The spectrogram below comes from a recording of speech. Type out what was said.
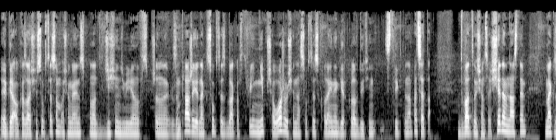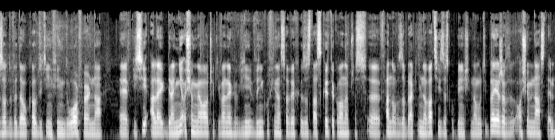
E, gra okazała się sukcesem, osiągając ponad 10 milionów sprzedanych egzemplarzy, jednak sukces Black Ops 3 nie przełożył się na sukces kolejnych gier Call of Duty stricte na PC. W 2017 Microsoft wydał Call of Duty Infinite Warfare na e, PC, ale gra nie osiągnęła oczekiwanych wyników finansowych, została skrytykowana przez e, fanów za brak innowacji ze skupieniem się na multiplayerze. W 2018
